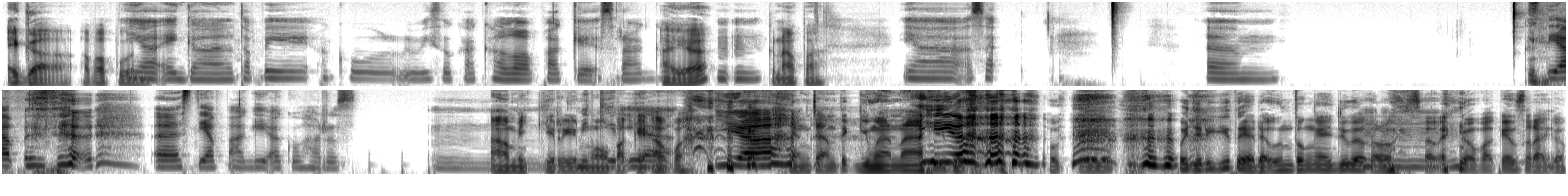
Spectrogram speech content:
egal apa pun. Ya egal, tapi aku lebih suka kalau pakai seragam. Ah ya? Mm-mm. Kenapa? Ya, sa- em, setiap eh, setiap pagi aku harus mm, Ah mikirin mau mikir, pakai iya. apa? Iya. Yang cantik gimana gitu. Iya. Oke. Oh jadi gitu ya ada untungnya juga kalau misalnya nggak pakai seragam.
